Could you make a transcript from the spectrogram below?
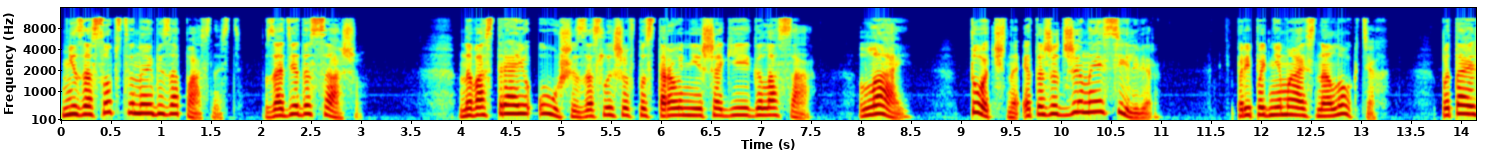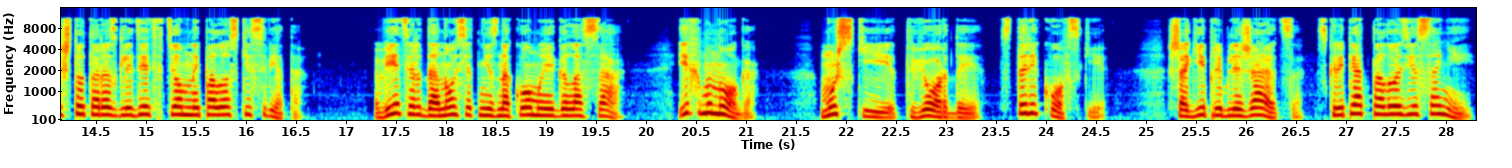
Не за собственную безопасность, за деда Сашу. Навостряю уши, заслышав посторонние шаги и голоса. Лай! Точно, это же Джина и Сильвер. Приподнимаясь на локтях, пытаясь что-то разглядеть в темной полоске света. Ветер доносит незнакомые голоса. Их много. Мужские, твердые, стариковские. Шаги приближаются, скрипят полозья саней.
